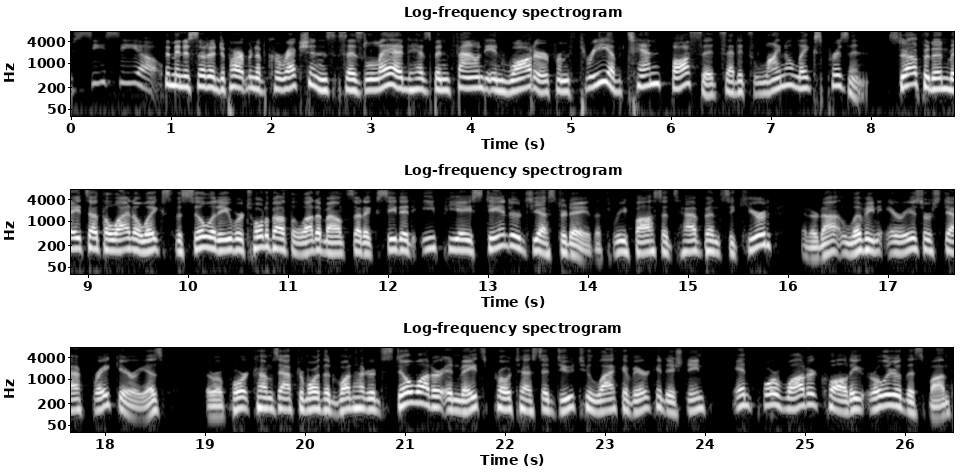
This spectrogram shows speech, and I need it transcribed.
WCCO. The Minnesota Department of Corrections says lead has been found in water from three of 10 faucets at its Lino Lakes prison. Staff and inmates at the Lino Lakes facility were told about the lead amounts that exceeded EPA standards yesterday. The three faucets have been secured and are not in living areas or staff break areas. The report comes after more than 100 Stillwater inmates protested due to lack of air conditioning and poor water quality earlier this month.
